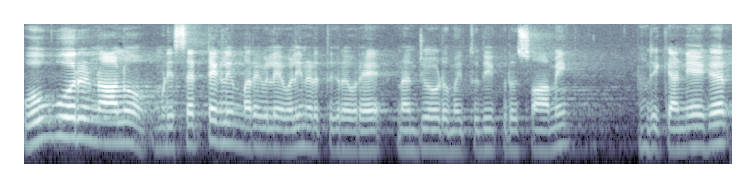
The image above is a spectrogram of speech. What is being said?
ஒவ்வொரு நாளும் உம்முடைய செட்டைகளின் மறைவிலே வழிநடத்துகிறவரே நன்றியோடுமை துதிக்குரு சுவாமி. இன்றைக்கு அநேகர்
